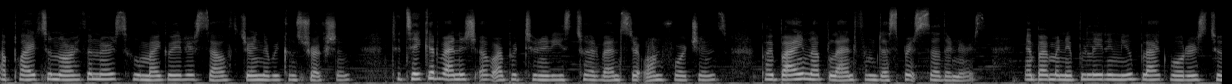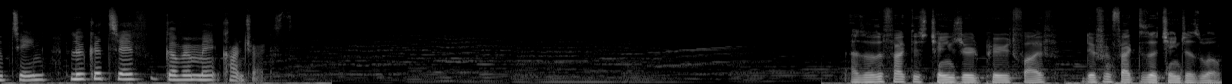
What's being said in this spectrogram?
applied to northerners who migrated south during the Reconstruction to take advantage of opportunities to advance their own fortunes by buying up land from desperate southerners and by manipulating new black voters to obtain lucrative government contracts. As other factors changed during period 5, different factors have changed as well,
